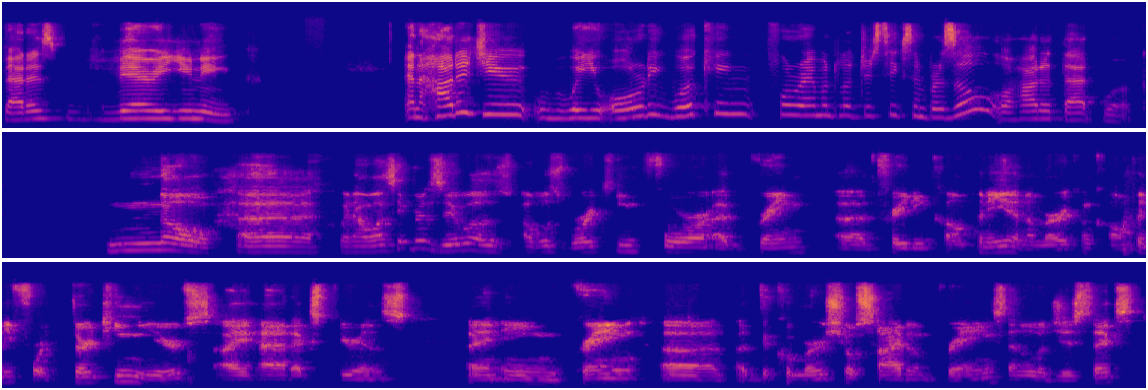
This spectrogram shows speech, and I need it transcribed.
That is very unique. And how did you, were you already working for Ray-mont Logistics in Brazil or how did that work? No, uh, when I was in Brazil, I was, I was working for a grain uh, trading company, an American company for 13 years. I had experience in, in grain, uh, the commercial side of grains and logistics.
